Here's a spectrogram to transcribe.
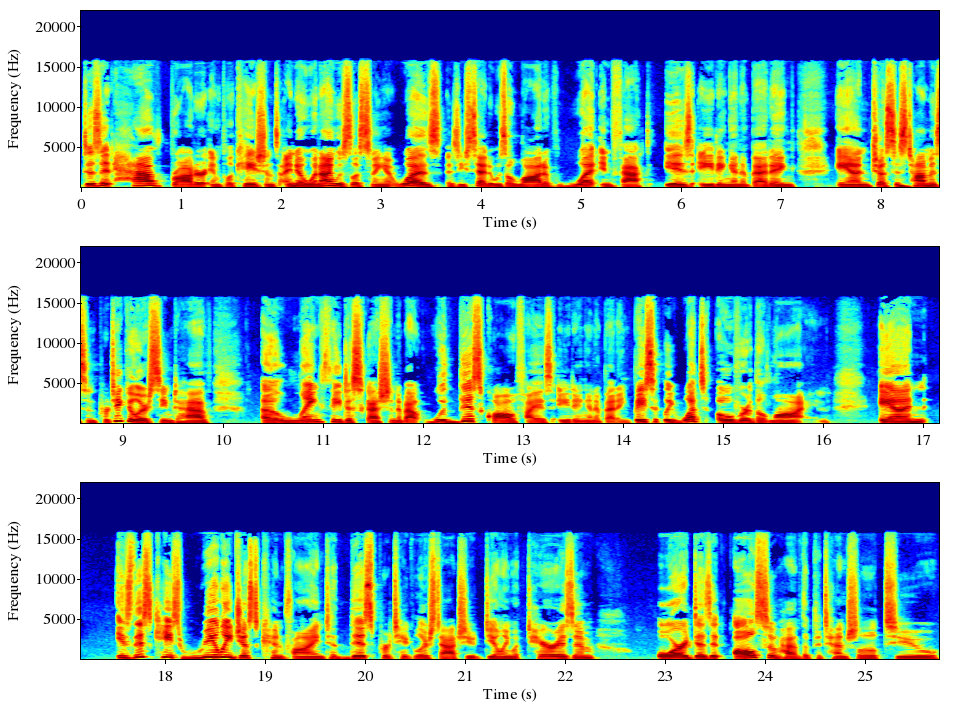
does it have broader implications? I know when I was listening, it was, as you said, it was a lot of what, in fact, is aiding and abetting. And Justice Thomas, in particular, seemed to have a lengthy discussion about would this qualify as aiding and abetting? Basically, what's over the line? And is this case really just confined to this particular statute dealing with terrorism? Or does it also have the potential to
